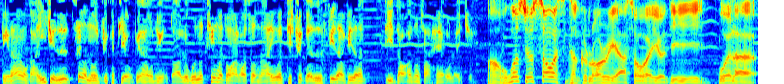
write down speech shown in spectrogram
平常我讲，伊就是真个侬就搿点闲话平常会得用到。如果侬听勿懂也老正常，因为的确搿是非常非常地道搿种上海话了已经。啊，我觉得就稍微是他 Gloria 稍微有点为了，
